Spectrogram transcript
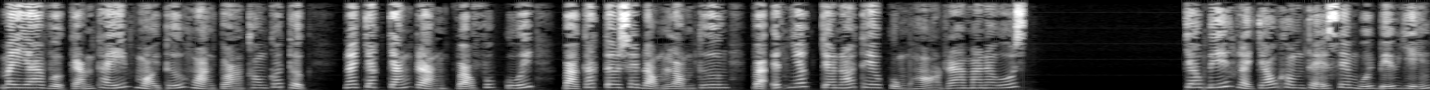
Maya vừa cảm thấy mọi thứ hoàn toàn không có thực. Nó chắc chắn rằng vào phút cuối, bà Carter sẽ động lòng thương và ít nhất cho nó theo cùng họ ra Manaus. Cháu biết là cháu không thể xem buổi biểu diễn,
